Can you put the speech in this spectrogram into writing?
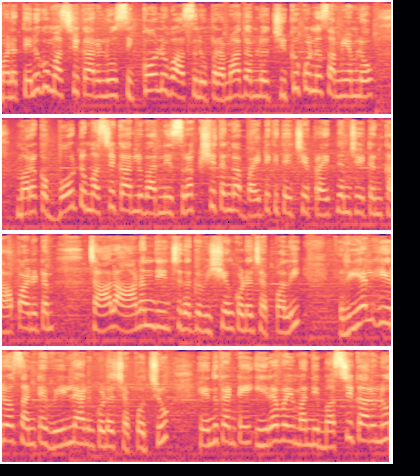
మన తెలుగు మత్స్యకారులు సిక్కోలు వాసులు ప్రమాదంలో చిక్కుకున్న సమయంలో మరొక బోటు మత్స్యకారులు వారిని సురక్షితంగా బయటికి తెచ్చే ప్రయత్నం చేయటం కాపాడటం చాలా ఆనందించదగ్గ విషయం కూడా చెప్పాలి. రియల్ హీరోస్ అంటే వీళ్ళే అని కూడా చెప్పొచ్చు. ఎందుకంటే ఇరవై మంది మత్స్యకారులు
